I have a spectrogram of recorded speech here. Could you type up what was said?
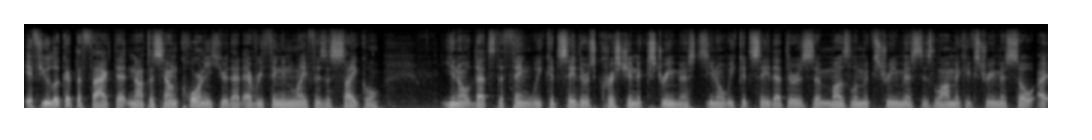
if you look at the fact that, not to sound corny here, that everything in life is a cycle. You know, that's the thing. We could say there's Christian extremists. You know, we could say that there's a Muslim extremists, Islamic extremists. So I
